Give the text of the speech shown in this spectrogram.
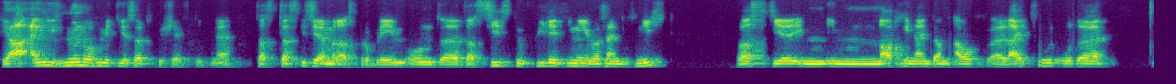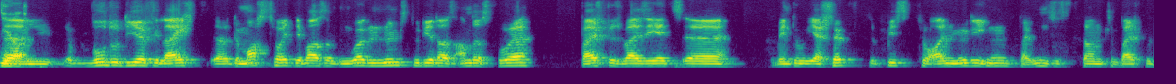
ja eigentlich nur noch mit dir selbst beschäftigt. Ne? Das, das ist ja immer das Problem. Und äh, das siehst du viele Dinge wahrscheinlich nicht, was dir im, im Nachhinein dann auch äh, leid tut oder ja. ähm, wo du dir vielleicht, äh, du machst heute was und morgen nimmst du dir das anders vor. Beispielsweise jetzt äh, wenn du erschöpft bist zu allen möglichen, bei uns ist dann zum Beispiel,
